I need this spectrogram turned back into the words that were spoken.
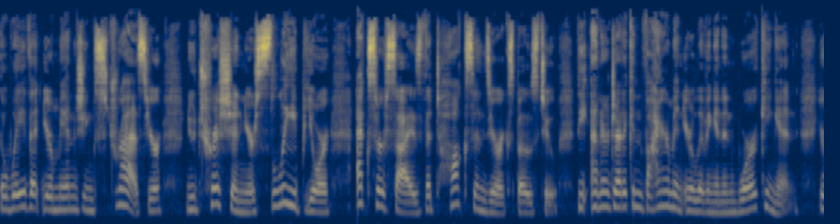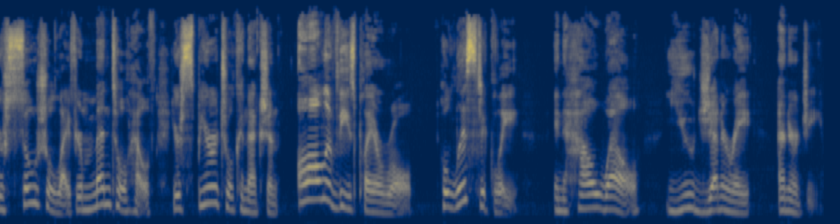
The way that you're managing stress, your nutrition, your sleep, your exercise, the toxins you're exposed to, the energetic environment you're living in and working in, your social life, your mental health, your spiritual connection, all of these play a role holistically in how well you generate energy.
